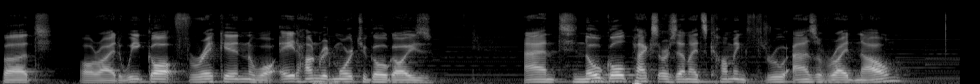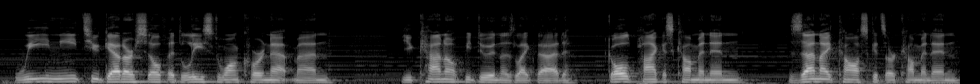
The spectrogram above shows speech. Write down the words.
But, alright. We got freaking, what, 800 more to go, guys. And no gold packs or Zenytes coming through as of right now. We need to get ourselves at least one coronet, man. You cannot be doing this like that. Gold pack is coming in. Zenyte caskets are coming in.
